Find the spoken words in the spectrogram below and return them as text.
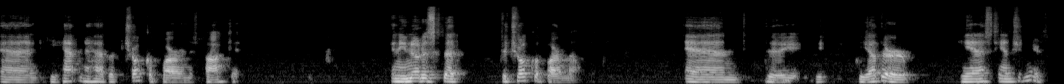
and he happened to have a chocolate bar in his pocket. And he noticed that the chocolate bar melted. And the, the, the other, he asked the engineers,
